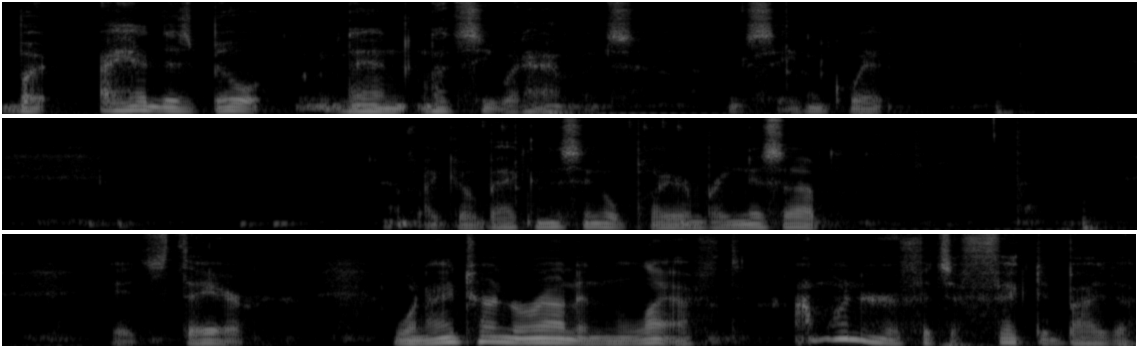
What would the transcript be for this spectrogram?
But I had this built, then let's see what happens. Save and quit. If I go back in the single player and bring this up, it's there. When I turned around and left, I wonder if it's affected by the.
